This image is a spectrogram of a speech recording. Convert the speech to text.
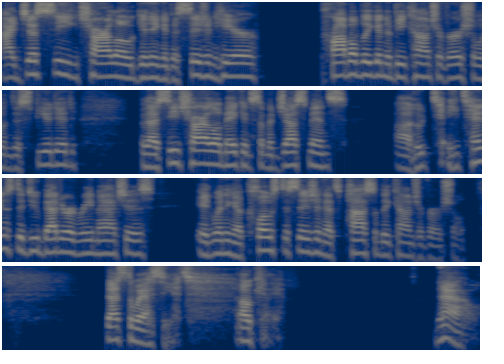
I just see Charlo getting a decision here, probably going to be controversial and disputed, but I see Charlo making some adjustments. Uh, who t- he tends to do better in rematches in winning a close decision that's possibly controversial. That's the way I see it. Okay. Now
